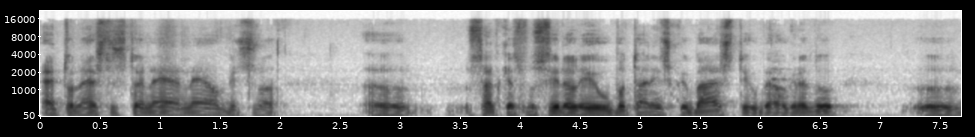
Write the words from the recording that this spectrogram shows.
eto, nešto što je ne, neobično. Uh, sad kad smo svirali u Botaničkoj bašti u Beogradu, uh,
